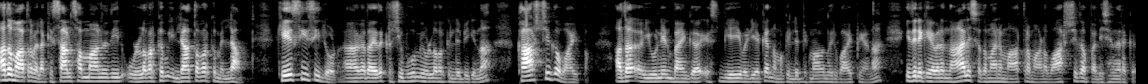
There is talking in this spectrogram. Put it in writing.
അതുമാത്രമല്ല കിസാൻ സമ്മാൻ നിധിയിൽ ഉള്ളവർക്കും ഇല്ലാത്തവർക്കുമെല്ലാം കെ സി സി ലോൺ അതായത് കൃഷിഭൂമി ഉള്ളവർക്ക് ലഭിക്കുന്ന കാർഷിക വായ്പ അത് union bank S B I വഴിയൊക്കെ നമുക്ക് ലഭ്യമാകുന്ന ഒരു വായ്പയാണ്. ഇതിന് കേവലം നാല് ശതമാനം മാത്രമാണ് വാർഷിക പലിശ നിരക്ക്.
